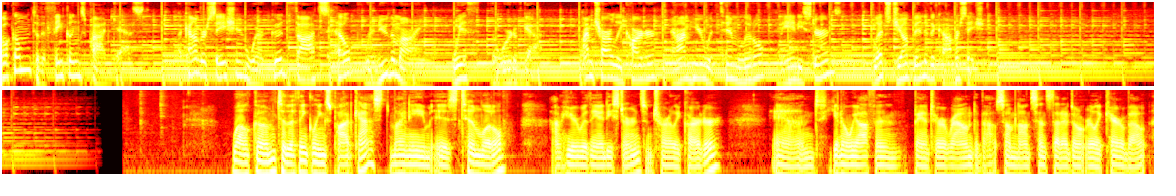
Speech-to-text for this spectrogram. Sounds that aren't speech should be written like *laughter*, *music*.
Welcome to the Thinklings Podcast, a conversation where good thoughts help renew the mind with the Word of God. I'm Charlie Carter, and I'm here with Tim Little and Andy Stearns. Let's jump into the conversation. Welcome to the Thinklings Podcast. My name is Tim Little. I'm here with Andy Stearns and Charlie Carter. And, you know, we often banter around about some nonsense that I don't really care about.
